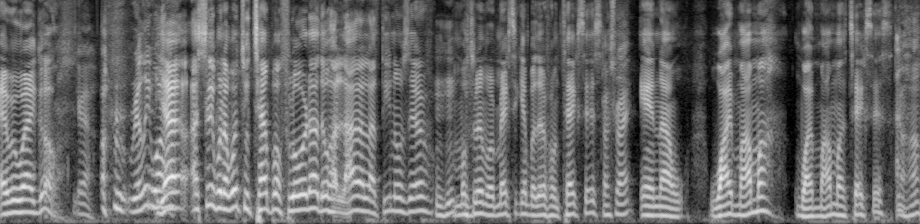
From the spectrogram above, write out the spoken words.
everywhere I go. Yeah. really? Why? Yeah, actually, when I went to Tampa, Florida, there were a lot of Latinos there. Mm-hmm. Most of them were Mexican, but they're from Texas. That's right. And uh, Wimauma, Wimauma, Texas. Uh huh.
